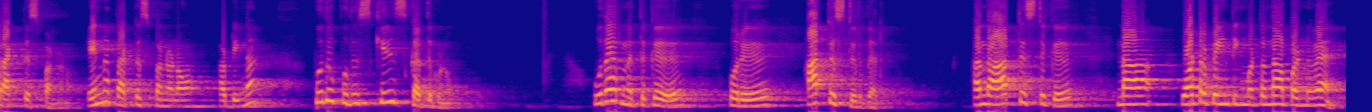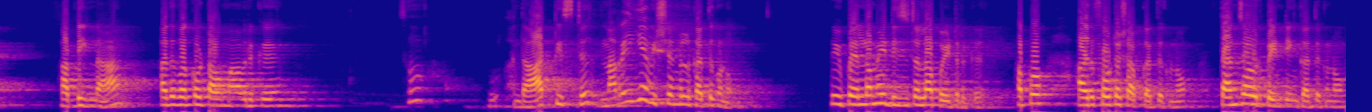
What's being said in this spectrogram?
ப்ராக்டிஸ் பண்ணணும். என்ன ப்ராக்டிஸ் பண்ணணும் அப்படின்னா புது புது ஸ்கில்ஸ் கற்றுக்கணும் உதாரணத்துக்கு ஒரு ஆர்டிஸ்ட் இருக்கார். அந்த ஆர்டிஸ்ட்டுக்கு நான் வாட்டர் பெயிண்டிங் மட்டும்தான் பண்ணுவேன். அப்படின்னா அது ஒர்க் அவுட் ஆகுமா அவருக்கு? ஸோ அந்த ஆர்டிஸ்ட்டு நிறைய விஷயங்கள் கற்றுக்கணும் இப்போ எல்லாமே டிஜிட்டலாக போயிட்டுருக்கு. அப்போது அது ஃபோட்டோஷாப் கற்றுக்கணும் தஞ்சாவூர் பெயிண்டிங் கற்றுக்கணும்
